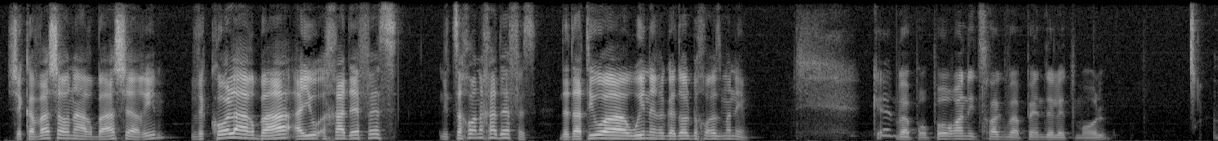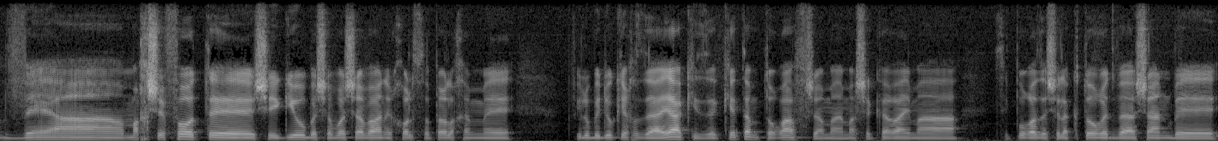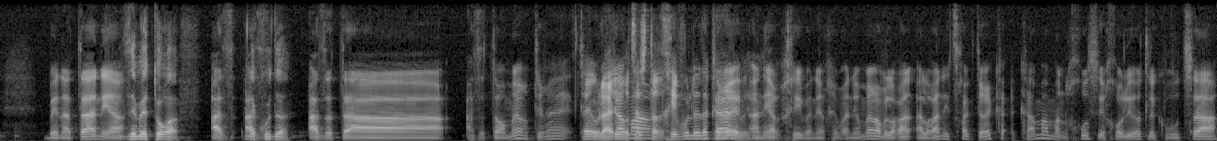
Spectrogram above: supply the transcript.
שכבש העונה ארבעה שערים, וכל הארבעה היו 1-0, ניצחון 1-0. לדעתי הוא ה winner הגדול בכל הזמנים. כן, ואפרופו רן יצחק והפנדל אתמול, והמכשפות אה, שהגיעו בשבוע שעבר, אני יכול לספר לכם אה, אפילו בדיוק איך זה היה, כי זה קטע מטורף שם, מה שקרה עם הסיפור הזה של הקטורת והעשן ב- בנתניה. זה מטורף. אז, אז, נקודה. אז אתה... אז אתה אומר, תראה... היי, אולי אני כמה- רוצה שתרחיבו לדקה. תראה, אני ארחיב, אני ארחיב. אני אומר, אבל רן- על רן יצחק, תראה כמה מנחוס יכול להיות לקבוצה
